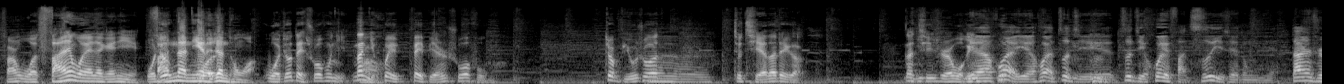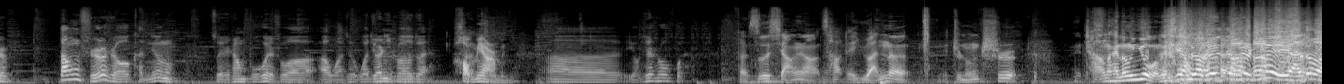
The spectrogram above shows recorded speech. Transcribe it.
反正我烦我也得给你我就烦的，你也得认同我。我就得说服你，那你哦会被别人说服吗？就比如说，呃就茄子这个，那其实我跟你也会也会自己自己会反思一些东西，但是当时的时候肯定嘴上不会说啊，我就我觉得你说的对，好面儿吗你？呃，有些时候会，反思想想，操，这圆的只能吃，长的还能用，那 要要要是吃这圆的吧？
